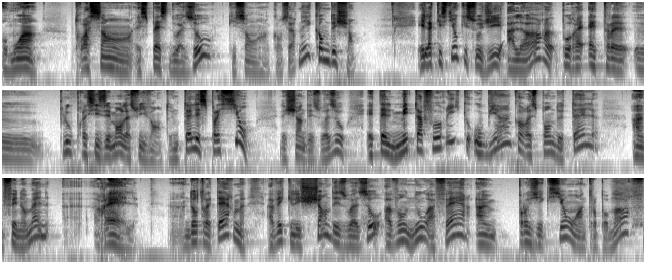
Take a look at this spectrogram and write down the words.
au moins 300 espèces d'oiseaux qui sont concernés, comme des chants. Et la question qui surgit alors pourrait être euh, plus précisément la suivante. Une telle expression, les chants des oiseaux, est-elle métaphorique ou bien correspond-elle à un phénomène euh, réel? En d'autres termes, avec les chants des oiseaux, avons-nous affaire à une projection anthropomorphe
